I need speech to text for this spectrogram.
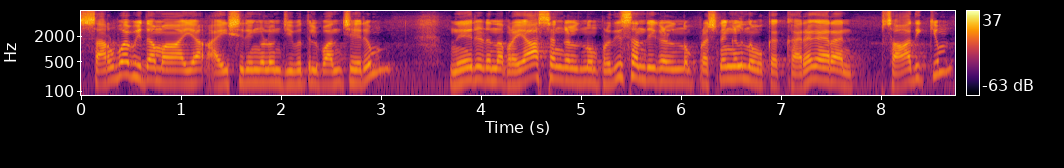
സർവവിധമായ ഐശ്വര്യങ്ങളും ജീവിതത്തിൽ വന്നു ചേരും നേരിടുന്ന പ്രയാസങ്ങളിൽ നിന്നും പ്രതിസന്ധികളിൽ നിന്നും പ്രശ്നങ്ങളിൽ നിന്നുമൊക്കെ കരകയറാൻ സാധിക്കും.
